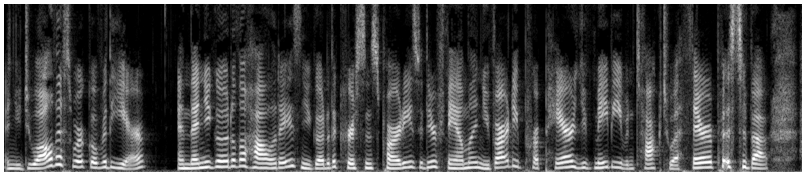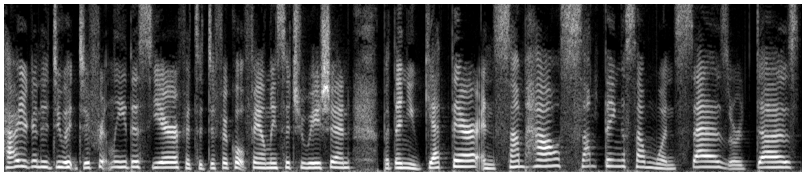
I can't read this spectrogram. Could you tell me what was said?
And you do all this work over the year. And then you go to the holidays and you go to the Christmas parties with your family, and you've already prepared. You've maybe even talked to a therapist about how you're going to do it differently this year if it's a difficult family situation. But then you get there, and somehow something someone says or does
